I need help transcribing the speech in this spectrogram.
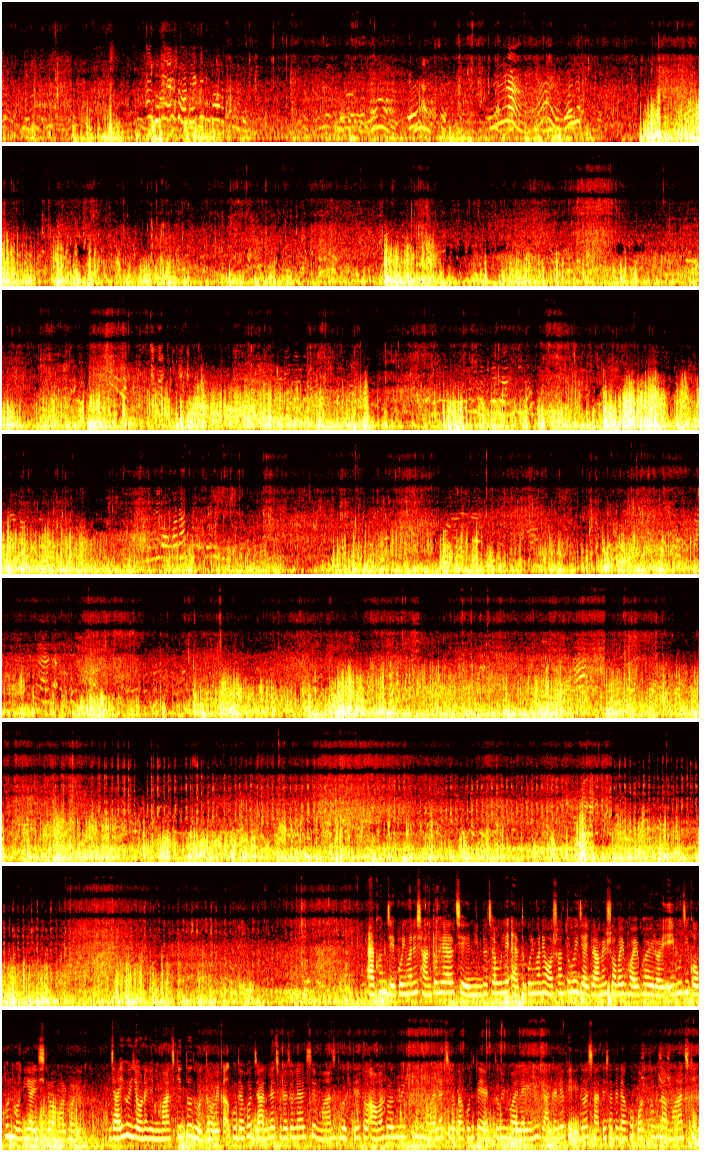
এখন যে পরিমাণে শান্ত হয়ে আছে, নিম্নচাপ হলে এত পরিমাণে অশান্ত হয়ে যায়, গ্রামের সবাই ভয়ে ভয়ে রয়। এই বুঝি কখন নদী আইছিল আমার ঘরে? যাই হয়ে যাও না জানি মাছ কিন্তু ধরতে হবে। কাকু দেখো জানলায় ছুটে চলে আসছে, মাছ ধরতে। তো আমার প্রথমে একটুখানি ভয় লাগছিল কাকুর তো একদমই ভয় লাগেনি। জালটালে ফেলে দেওয়ার সাথে সাথে দেখো কতগুলা মাছ ঠিক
